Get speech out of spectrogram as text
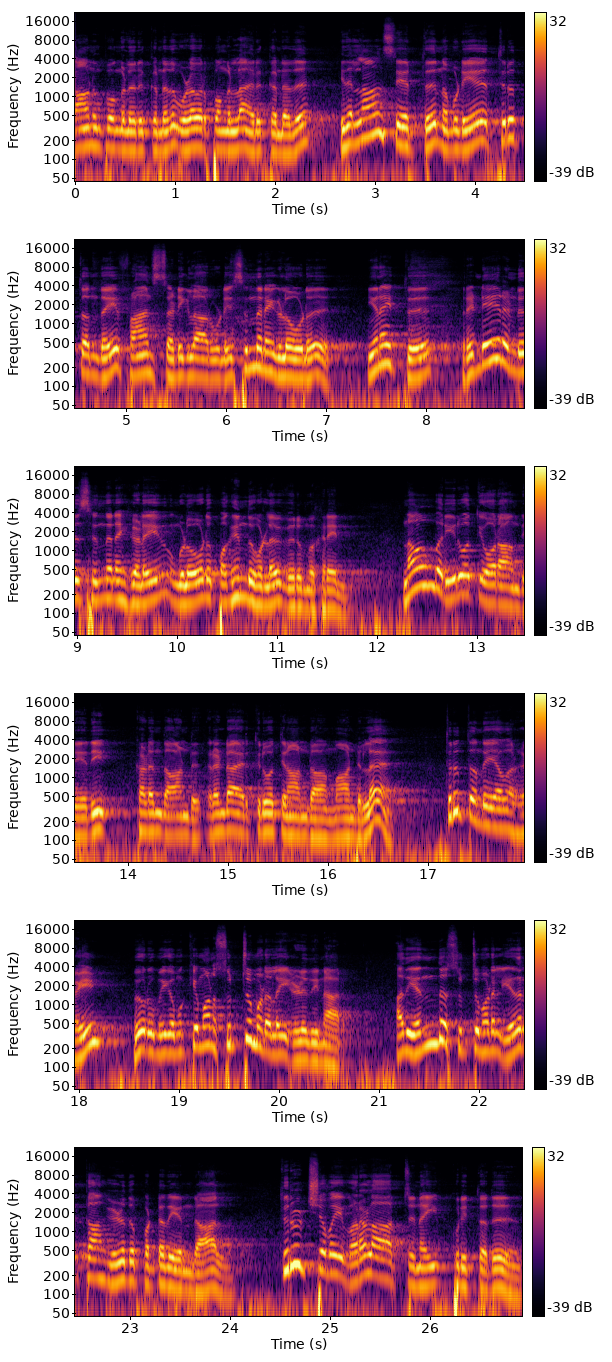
காணும் பொங்கல் இருக்கின்றது உழவர் பொங்கல்லாம் இருக்கின்றது. இதெல்லாம் சேர்த்து நம்முடைய திருத்தந்தை பிரான்ஸ் அடிகளாருடைய சிந்தனைகளோடு இணைத்து ரெண்டே ரெண்டு சிந்தனைகளை உங்களோடு பகிர்ந்து கொள்ள விரும்புகிறேன். நவம்பர் இருபத்தி ஓராம் தேதி கடந்த ஆண்டு ரெண்டாயிரத்தி இருபத்தி நான்காம் ஆண்டில் திருத்தந்தை அவர்கள் ஒரு மிக முக்கியமான சுற்றுமடலை எழுதினார். அது எந்த சுற்றுமடல் எதற்காக எழுதப்பட்டது என்றால் திருச்சபை வரலாற்றினை குறித்தது.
